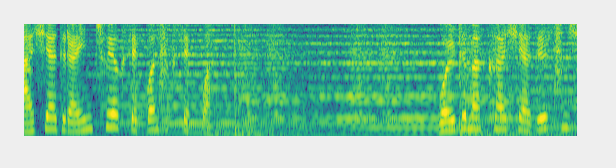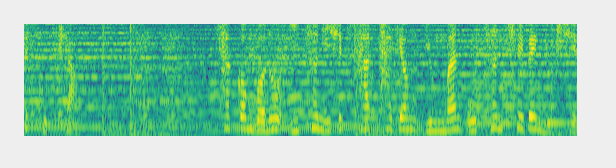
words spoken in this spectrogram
아시아드라인 초역세권 학세권. 월드마크 아시아드 39평. 사건 번호 2024 타경 65,760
